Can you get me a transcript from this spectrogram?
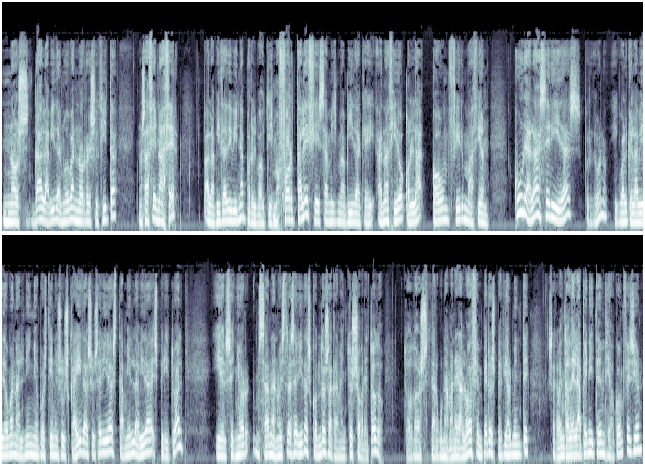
nos da la vida nueva, nos resucita, nos hace nacer a la vida divina por el bautismo. Fortalece esa misma vida que ha nacido con la confirmación cura las heridas, porque bueno, igual que la vida humana, el niño pues tiene sus caídas, sus heridas, también la vida espiritual. Y el Señor sana nuestras heridas con dos sacramentos sobre todo. Todos de alguna manera lo hacen, pero especialmente el sacramento de la penitencia o confesión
